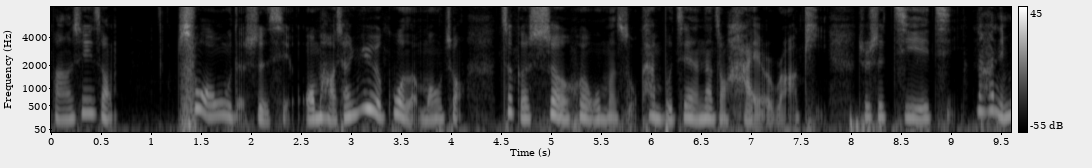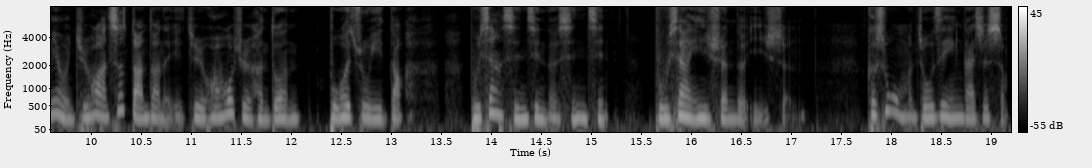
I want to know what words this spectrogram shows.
反而是一种错误的事情。我们好像越过了某种这个社会我们所看不见的那种 hierarchy，就是阶级。那它里面有一句话，其实短短的一句话，或许很多人不会注意到，不像刑警的刑警，不像医生的医生。可是我们究竟应该是什么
